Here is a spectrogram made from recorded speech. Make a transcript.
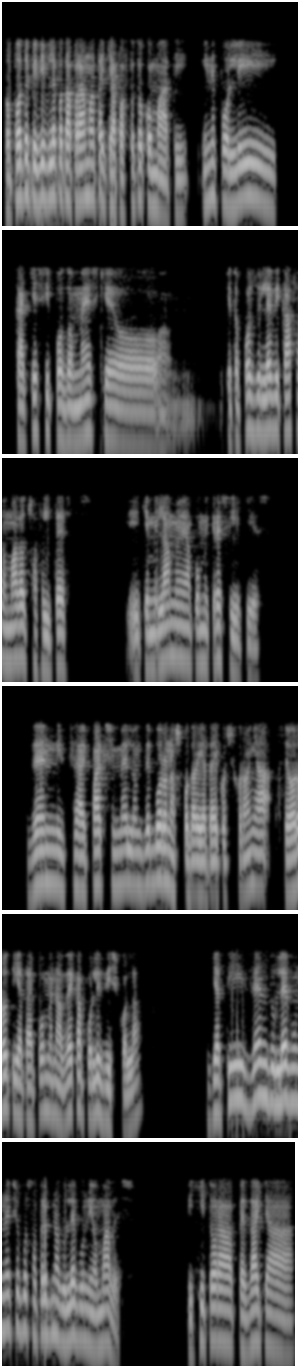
Οπότε επειδή βλέπω τα πράγματα και από αυτό το κομμάτι, είναι πολύ κακές οι υποδομές και, ο... και το πώς δουλεύει κάθε ομάδα τους αθλητές της. Ε, Και μιλάμε από μικρές ηλικίες. Δεν θα υπάρξει μέλλον, δεν μπορώ να σου πω τώρα για τα 20 χρόνια. Θεωρώ ότι για τα επόμενα 10 πολύ δύσκολα, γιατί δεν δουλεύουν έτσι όπως θα πρέπει να δουλεύουν οι ομάδες. Π.χ. τώρα παιδάκια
